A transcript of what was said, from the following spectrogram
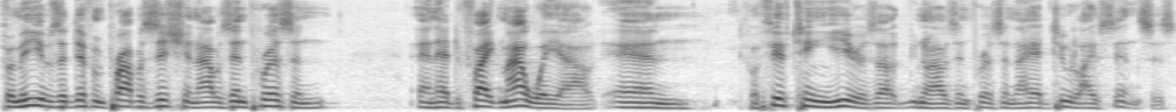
for me, it was a different proposition. I was in prison and had to fight my way out. And for 15 years, I, you know, I was in prison. I had two life sentences,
